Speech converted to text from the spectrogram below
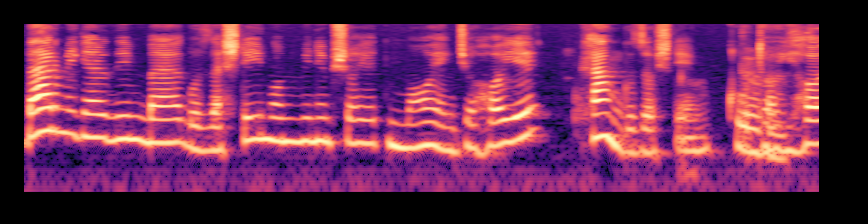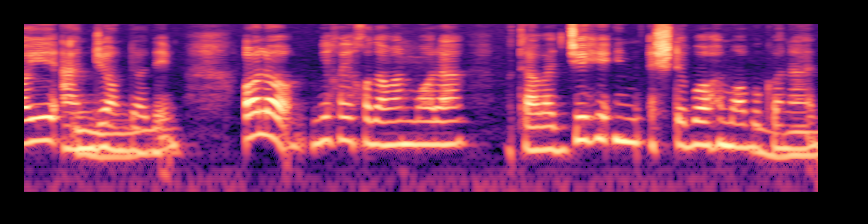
برمیگردیم به گذشته ما می‌بینیم شاید ما یک جاهای کم گذاشتیم کوتاهی های انجام دادیم. حالا می‌خوای خداوند ما را متوجه این اشتباه ما بکند؟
